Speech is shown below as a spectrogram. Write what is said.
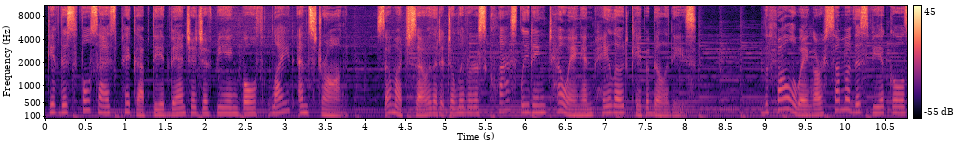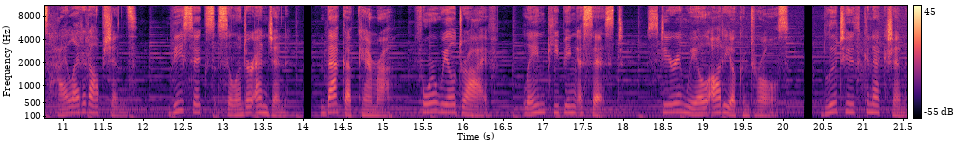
give this full-size pickup the advantage of being both light and strong, so much so that it delivers class-leading towing and payload capabilities. The following are some of this vehicle's highlighted options. V6 cylinder engine, backup camera, four-wheel drive, lane keeping assist, steering wheel audio controls, Bluetooth connection,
